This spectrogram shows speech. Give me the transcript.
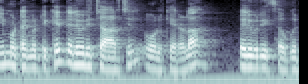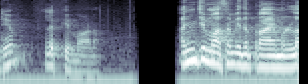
ഈ മുട്ടൻകുട്ടിക്ക് ഡെലിവറി ചാർജിൽ ഓൾ കേരള ഡെലിവറി സൗകര്യം ലഭ്യമാണ്. അഞ്ച് മാസം വീതം പ്രായമുള്ള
